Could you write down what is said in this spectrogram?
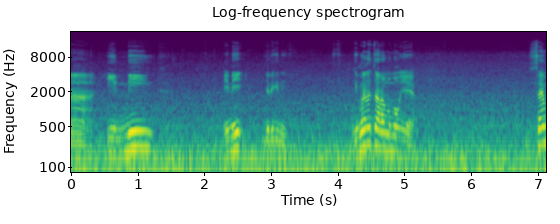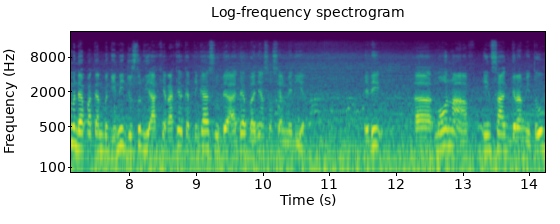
Nah, ini ini jadi gini. Gimana cara ngomongnya ya? Saya mendapatkan begini justru di akhir-akhir ketika sudah ada banyak sosial media. Jadi eh, mohon maaf, Instagram itu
